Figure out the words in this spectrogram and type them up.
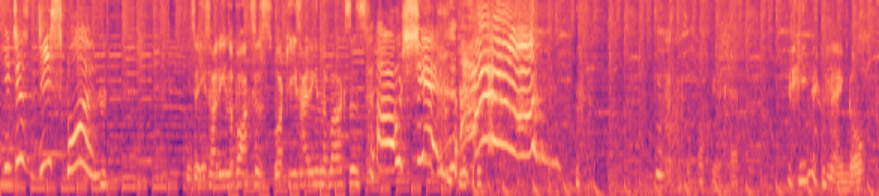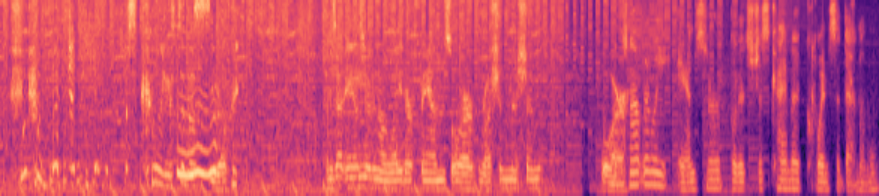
He just despawned. He's he's hiding in the boxes. Lucky, he's hiding in the boxes. Oh shit! ah! It's above your head. Mangle. Just clings to the ceiling. Is that answered in a later fans or Russian mission? Or It's not really answer, but it's just kind of coincidental.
